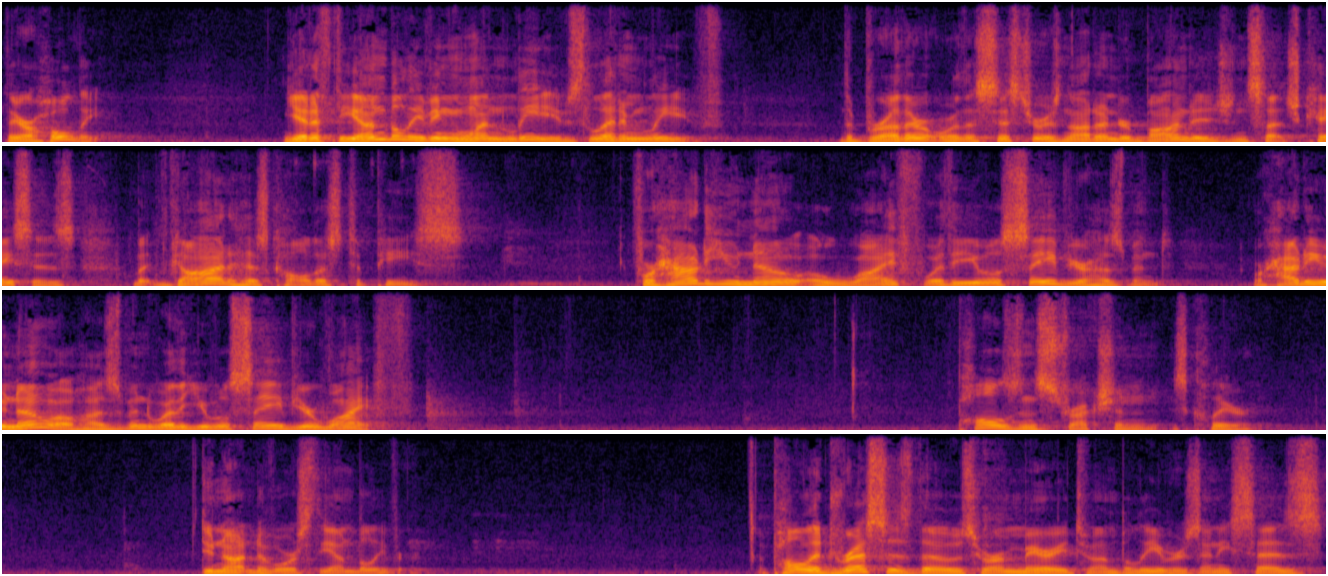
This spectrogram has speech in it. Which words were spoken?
they are holy. Yet if the unbelieving one leaves, let him leave. The brother or the sister is not under bondage in such cases, but God has called us to peace. For how do you know, O wife, whether you will save your husband? Or how do you know, O husband, whether you will save your wife? Paul's instruction is clear do not divorce the unbeliever. Paul addresses those who are married to unbelievers, and he says,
